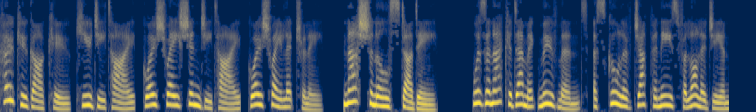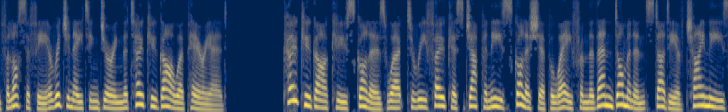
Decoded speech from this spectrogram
Kokugaku Kyujitai, Guoxue Shinjitai, Guoxue literally, national study, was an academic movement, a school of Japanese philology and philosophy originating during the Tokugawa period. Kokugaku scholars worked to refocus Japanese scholarship away from the then dominant study of Chinese,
